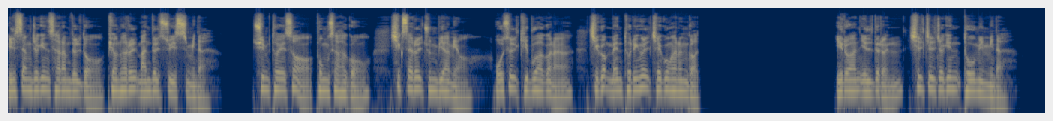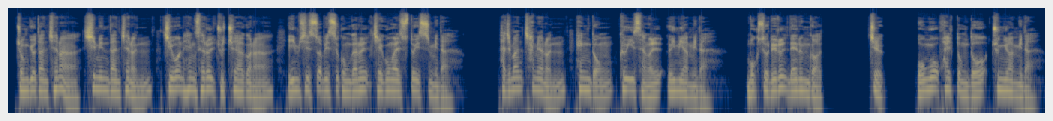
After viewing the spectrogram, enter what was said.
일상적인 사람들도 변화를 만들 수 있습니다. 쉼터에서 봉사하고 식사를 준비하며 옷을 기부하거나 직업 멘토링을 제공하는 것. 이러한 일들은 실질적인 도움입니다. 종교단체나 시민단체는 지원 행사를 주최하거나 임시 서비스 공간을 제공할 수도 있습니다. 하지만 참여는 행동 그 이상을 의미합니다. 목소리를 내는 것, 즉, 옹호 활동도 중요합니다.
